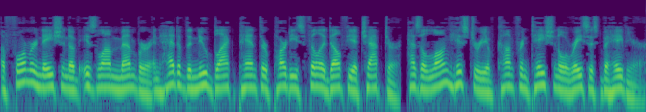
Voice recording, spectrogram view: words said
a former Nation of Islam member and head of the New Black Panther Party's Philadelphia chapter, has a long history of confrontational racist behavior.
